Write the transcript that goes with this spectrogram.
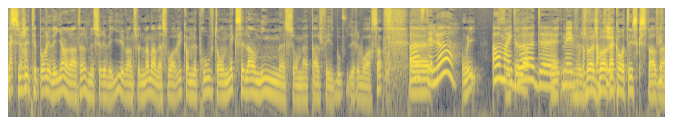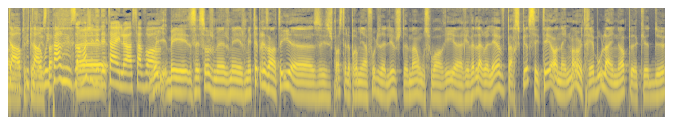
Exactement. si j'étais pas réveillé en rentrant, je me suis réveillé éventuellement dans la soirée, comme le prouve ton excellent mime sur ma page Facebook. Vous irez voir ça. Ah, Euh, c'était là? Oui. Oh my. God. euh, Oui, Mais je vais, je vais raconter ce qui se passe Plus dans, tard, dans plus tard. Oui, parle-nous-en. Moi, j'ai Euh, des détails là à savoir. Oui, mais c'est ça, je m'étais présenté, euh, je pense que c'était la première fois que j'allais justement aux soirées euh, Révèle la relève parce que c'était honnêtement un très beau line-up euh, que de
